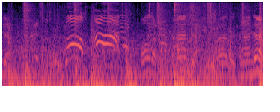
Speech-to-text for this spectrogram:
Commander. Form up! Follow, Commander. You heard the Commander.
